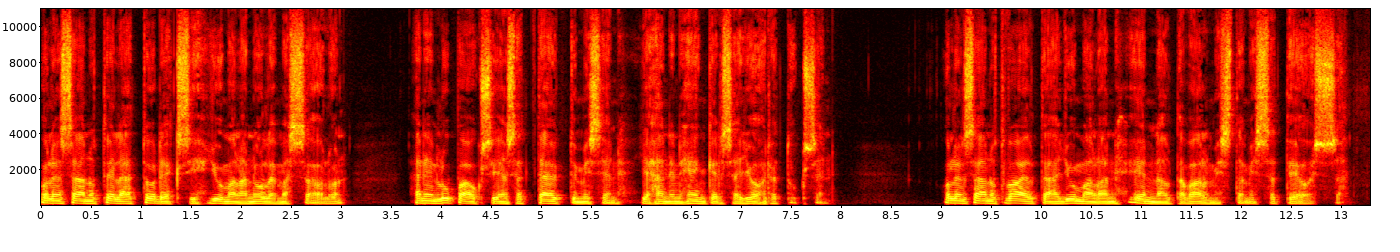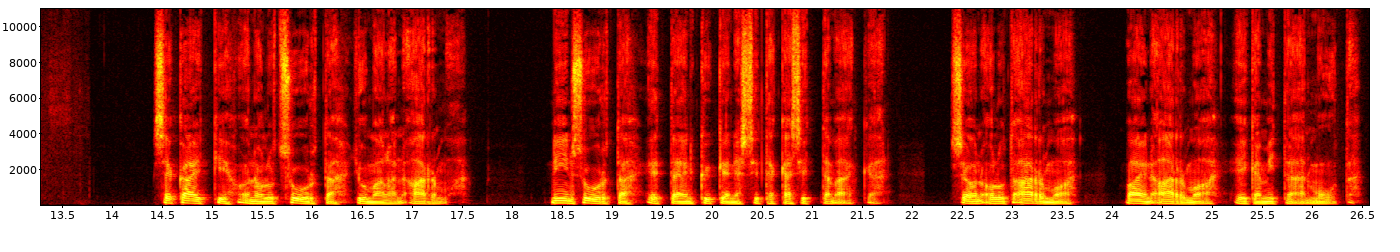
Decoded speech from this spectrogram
olen saanut elää todeksi Jumalan olemassaolon, hänen lupauksiensa täyttymisen ja hänen henkensä johdatuksen. Olen saanut vaeltaa Jumalan ennalta valmistamissa teoissa. Se kaikki on ollut suurta Jumalan armoa. Niin suurta, että en kykene sitä käsittämäänkään. Se on ollut armoa, vain armoa eikä mitään muuta.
